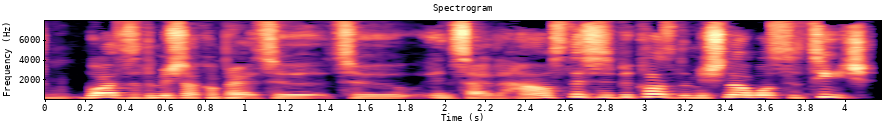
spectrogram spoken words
Why did the Mishnah compare it to, to inside a house? This is because the Mishnah wants to teach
